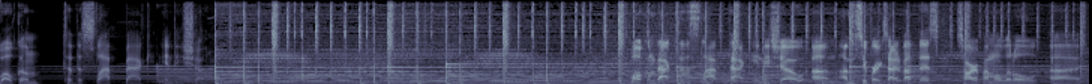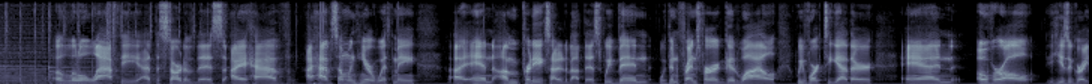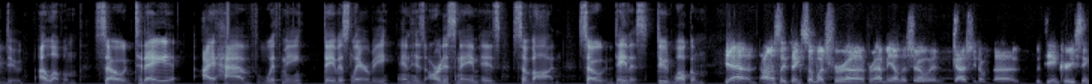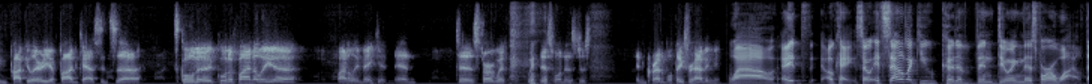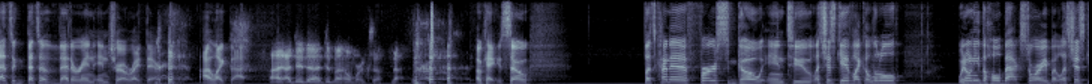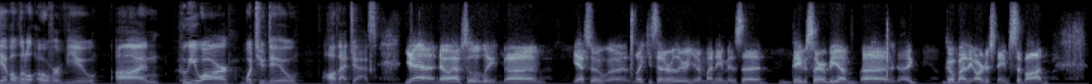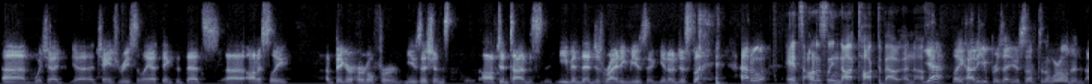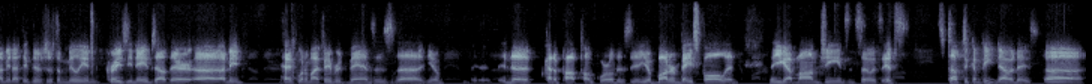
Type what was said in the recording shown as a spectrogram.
Welcome to the Slapback Indie Show. Welcome back to the Slapback Indie Show. Um, I'm super excited about this. Sorry if I'm a little uh, a little laughy at the start of this. I have I have someone here with me, uh, and I'm pretty excited about this. We've been we've been friends for a good while. We've worked together, and overall, he's a great dude. I love him. So today I have with me Davis Larrabee, and his artist name is Sivad. So Davis, dude, welcome. Yeah, honestly, thanks so much for uh, for having me on the show. And gosh, you know, uh, with the increasing popularity of podcasts, it's uh, it's cool to cool to finally uh, finally make it. And to start with with this one is just incredible. Thanks for having me. Wow. It's okay. So it sounds like you could have been doing this for a while. That's a that's a veteran intro right there. I like that. I, I did uh, did my homework, so no. okay, so let's kind of first go into let's just give like a little we don't need the whole backstory but let's just give a little overview on who you are what you do all that jazz yeah no absolutely um, yeah so uh, like you said earlier you know my name is uh, davis larrabee. I'm uh, i go by the artist name sivad um, which i uh, changed recently. I think that that's uh, honestly a bigger hurdle for musicians oftentimes even than just writing music you know just like how do I, it's honestly not talked about enough. Yeah like how do you present yourself to the world? And i mean i think there's just a million crazy names out there. Uh, i mean heck one of my favorite bands is uh, you know in the kind of pop punk world is you know modern baseball and then you got mom jeans and so it's it's it's tough to compete nowadays uh,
